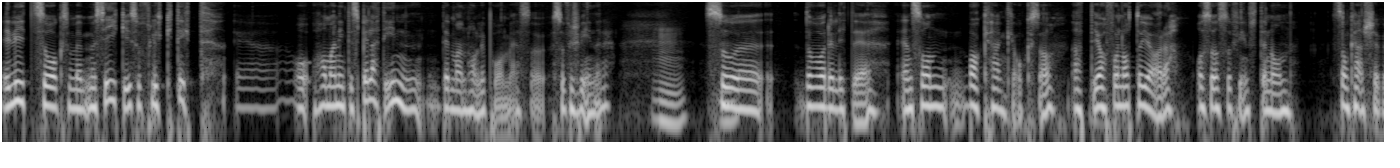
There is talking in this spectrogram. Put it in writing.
Det är lite så också med musik, är så flyktigt. Och har man inte spelat in det man håller på med så, så försvinner det. Mm. Så eh, då var det lite en sån baktanke också. Att jag får något att göra och sen så finns det någon som kanske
